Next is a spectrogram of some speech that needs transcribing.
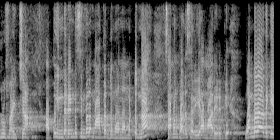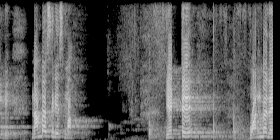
ப்ரூஃப் ஆயிடுச்சா? அப்போ இந்த ரெண்டு சிம்பிளை மாத்துறது மூலமா மட்டும்தான் சமன்பாடு சரியா மாறி இருக்கு ஒன்பதாவது கேள்வி. நம்பர் சீரியஸ்மா எட்டு ஒன்பது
